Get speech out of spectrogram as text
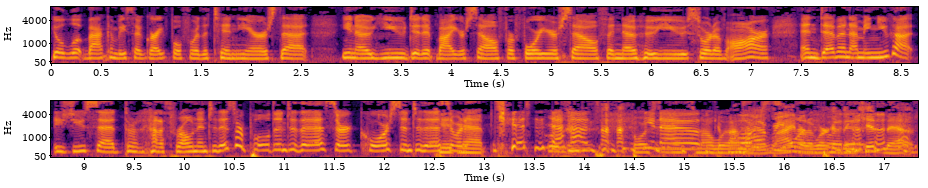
you'll look back and be so grateful for the 10 years that, you know, you did it by yourself or for yourself and know who you sort of are. And Devynn, I mean, you got, as you said, th- kind of thrown into this or pulled into this or coerced into this or. Kidnapped. You know, will. I'm However a you writer wanna working than kidnapped.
